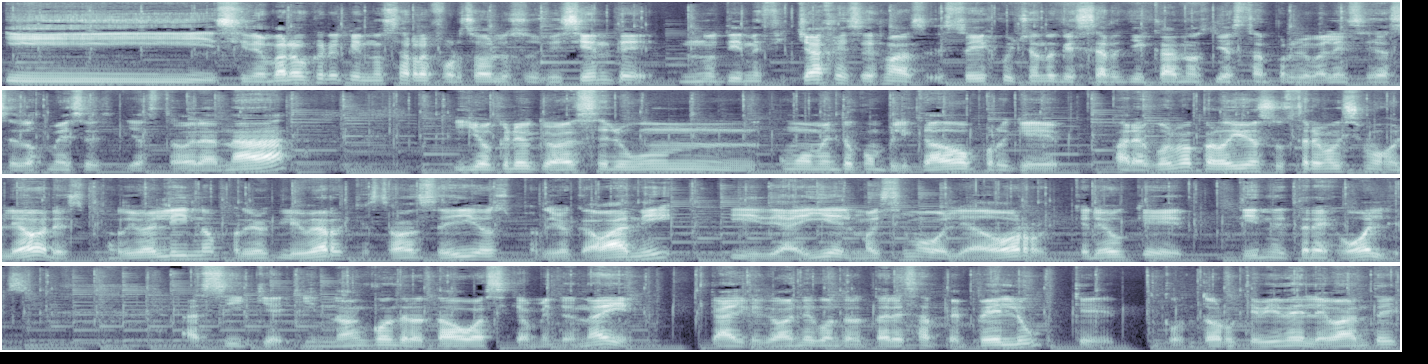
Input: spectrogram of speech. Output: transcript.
Y sin embargo creo que no se ha reforzado lo suficiente, no tiene fichajes, es más, estoy escuchando que Sergi Canos ya está por el Valencia hace dos meses y hasta ahora nada. Y yo creo que va a ser un, momento complicado porque para Colma perdió a sus tres máximos goleadores. Perdió a Lino, perdió a Cliver, que estaban cedidos, perdió a Cavani. Y de ahí el máximo goleador creo que tiene tres goles. Así que, y no han contratado básicamente a nadie. El que acaban de contratar es a Pepelu, que con todo que viene de Levante,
